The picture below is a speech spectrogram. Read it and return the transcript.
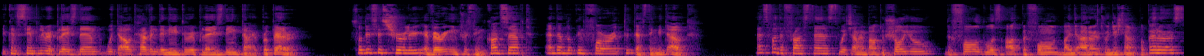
you can simply replace them without having the need to replace the entire propeller. So this is surely a very interesting concept and I'm looking forward to testing it out. As for the thrust test which I'm about to show you, the Fold was outperformed by the other traditional propellers,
